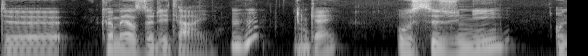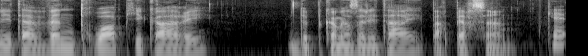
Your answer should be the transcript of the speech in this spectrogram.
de commerce de détail, Mhm. OK? Aux États-Unis, on est à 23 pieds carrés de commerce de détail par personne. OK.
